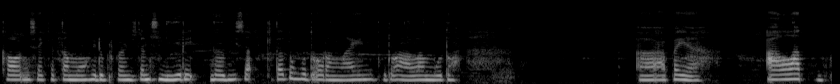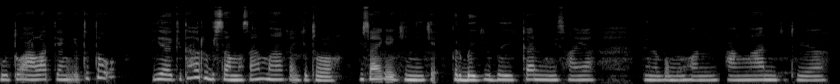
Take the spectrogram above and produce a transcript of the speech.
kalau misalnya kita mau hidup berkelanjutan sendiri nggak bisa. Kita tuh butuh orang lain butuh alam butuh uh, apa ya alat butuh alat yang itu tuh ya kita harus bersama-sama kayak gitu loh. Misalnya kayak gini kayak berbagi baikan misalnya dalam pemenuhan pangan gitu ya.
